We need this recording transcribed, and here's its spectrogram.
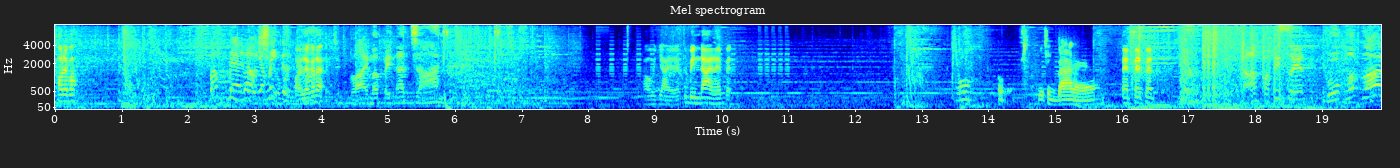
เข้าได้ปะบัฟแดงเรายังไม่เกิดปล่อยเลยก็ได้กลายมาเป็นอาจารย์ เอาใหญ่เลยกูบินได้นะไอ้เป็ดโอ้มีถึงบ้านแล้ว เป็ดเป็ดเป็ดการปฏิเสธถูกลบล้าง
